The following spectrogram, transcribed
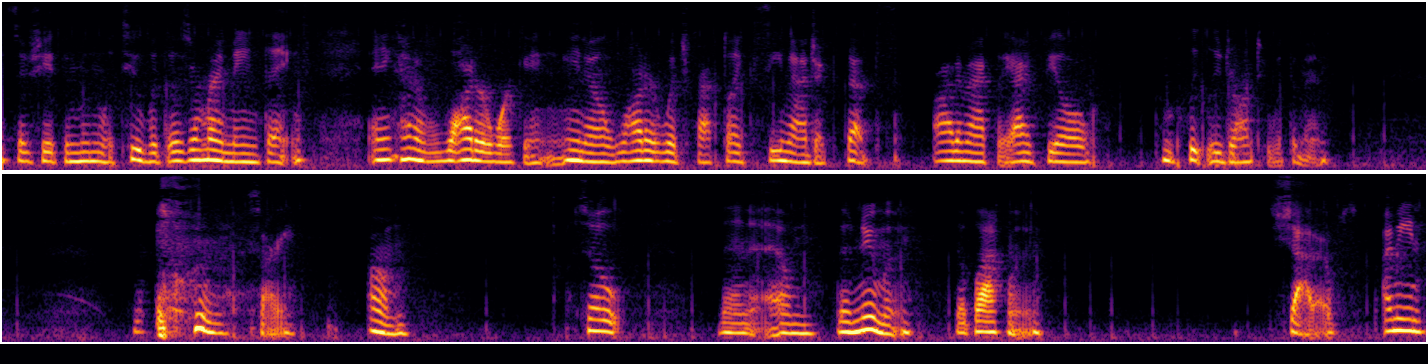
associate the moon with too, but those are my main things any kind of water working, you know, water witchcraft like sea magic. That's automatically I feel completely drawn to with the moon. Sorry. Um so then um the new moon, the black moon. Shadows. I mean,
